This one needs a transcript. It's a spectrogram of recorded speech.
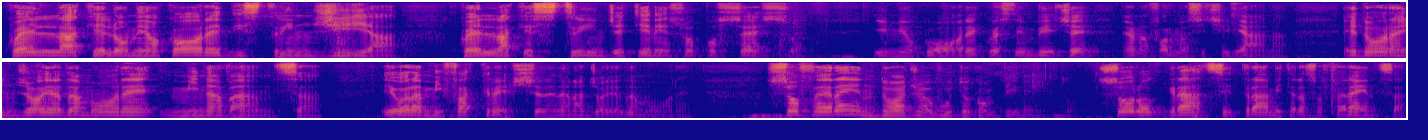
quella che lo mio core distringia, quella che stringe, tiene in suo possesso il mio cuore. Questa invece è una forma siciliana. Ed ora in gioia d'amore mi inavanza e ora mi fa crescere nella gioia d'amore. Sofferendo ha già avuto compimento, solo grazie tramite la sofferenza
